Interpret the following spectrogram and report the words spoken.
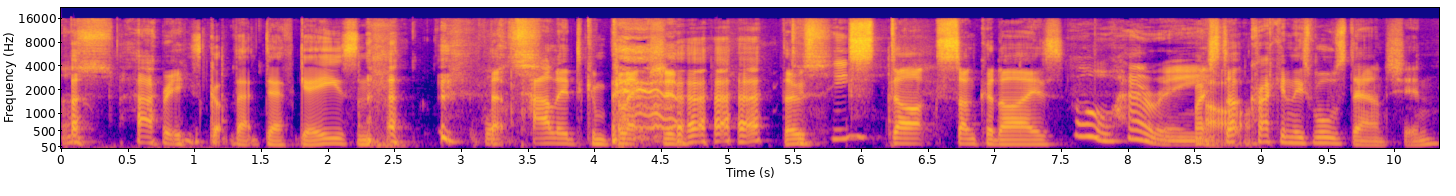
that's Harry, He's got that death gaze and that pallid complexion, those he? stark sunken eyes. oh Harry. Right, start cracking these walls down, Sjin.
